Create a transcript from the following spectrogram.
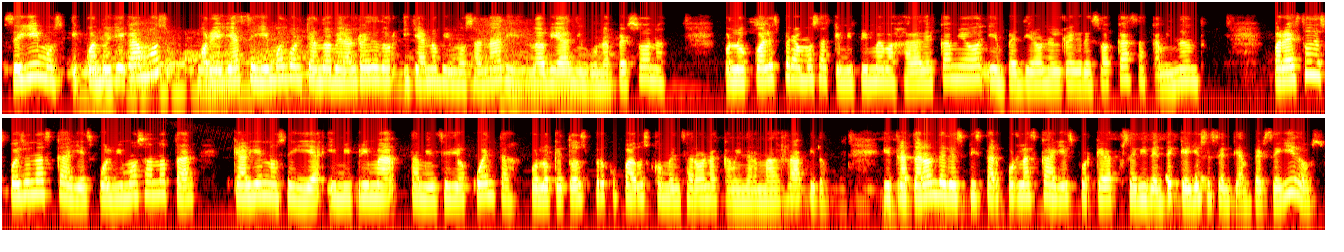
Seguimos y cuando llegamos por ella, seguimos volteando a ver alrededor y ya no vimos a nadie, no había ninguna persona, por lo cual esperamos a que mi prima bajara del camión y emprendieron el regreso a casa caminando. Para esto, después de unas calles, volvimos a notar que alguien nos seguía y mi prima también se dio cuenta, por lo que todos preocupados comenzaron a caminar más rápido y trataron de despistar por las calles porque era pues, evidente que ellos se sentían perseguidos.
